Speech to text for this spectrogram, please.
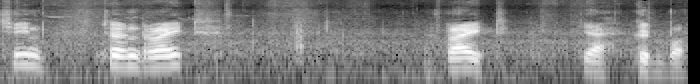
Chin, turn right. Right. Yeah, good boy.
